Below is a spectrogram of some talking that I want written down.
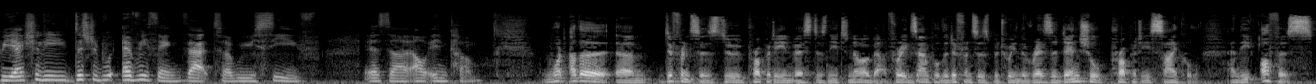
we actually distribute everything that uh, we receive as uh, our income. What other um, differences do property investors need to know about? For example, the differences between the residential property cycle and the office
